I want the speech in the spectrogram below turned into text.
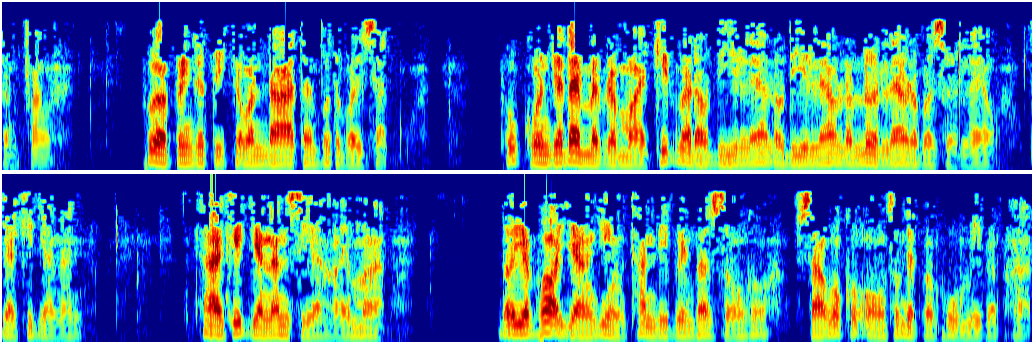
กันฟัง เพื่อเป็นคติกบรรดาท่านพุทธบริษัท ทุกคนจะได้ไม่ประมาทคิดว่าเราดีแล้ว เราดีแล้วเราเลิศแล้วเราประเสริฐแล้ว อย่าคิดอย่างนั้น ถ้าคิดอย่างนั้นเสียหายมาก โดยเฉพาะอย่างยิ่งท่านที่เป็นพระสงฆ์เขาสาวกขององค์สมเด็จพระผู้มีพระภาค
